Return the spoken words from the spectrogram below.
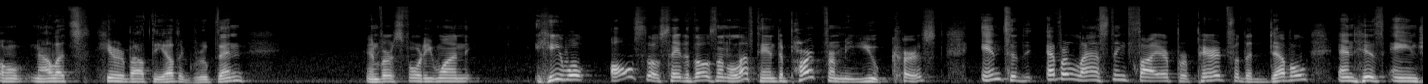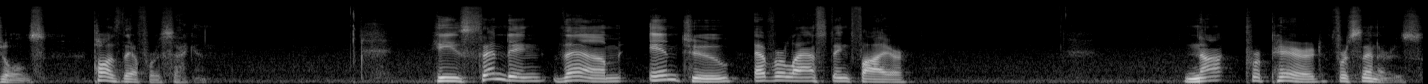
Oh, now let's hear about the other group. Then in verse 41, he will also say to those on the left hand, Depart from me, you cursed, into the everlasting fire prepared for the devil and his angels. Pause there for a second. He's sending them into everlasting fire not prepared for sinners.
